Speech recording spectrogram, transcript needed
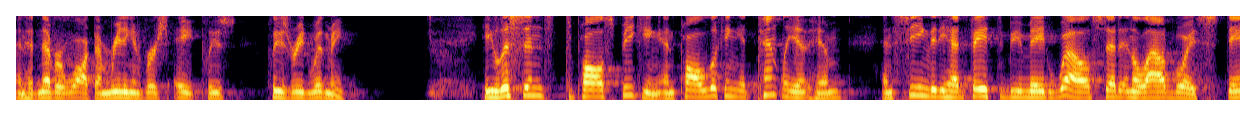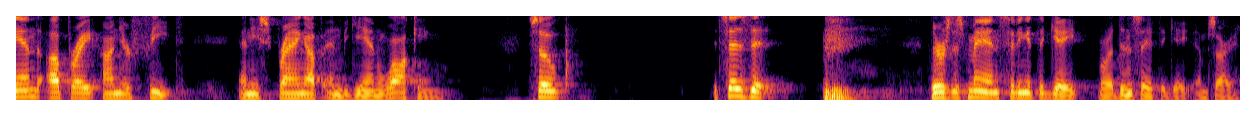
and had never walked. I'm reading in verse 8. Please, please read with me. He listened to Paul speaking, and Paul, looking intently at him and seeing that he had faith to be made well, said in a loud voice, Stand upright on your feet. And he sprang up and began walking. So it says that there was this man sitting at the gate. Well, it didn't say at the gate. I'm sorry.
